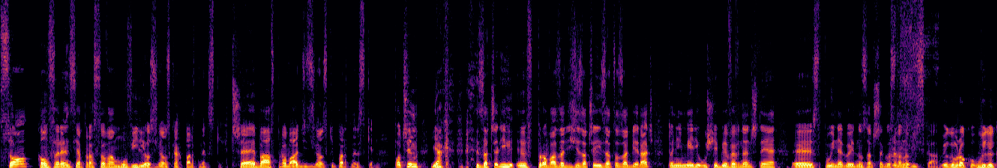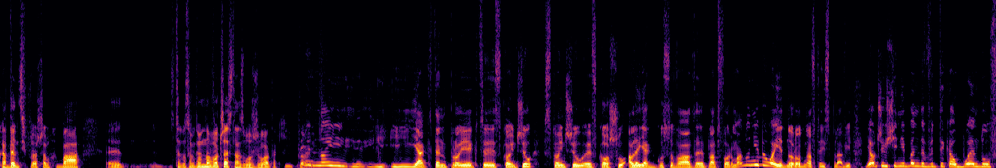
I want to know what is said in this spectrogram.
co konferencja prasowa mówili o związkach partnerskich. Trzeba wprowadzić związki partnerskie. Po czym jak zaczęli e, wprowadzać i się zaczęli za to zabierać, to nie mieli u siebie wewnętrznie e, spójnego, jednoznacznego stanowiska. W ubiegłym roku, w ubiegłej kadencji, przepraszam, chyba e, z tego co pamiętam, Nowoczesna złożyła taki projekt. No, no i, i, i, jak ten projekt skończył? Skończył w koszu, ale jak głosowała Platforma? No nie była jednorodna w tej sprawie. Ja oczywiście nie będę wytykał błędów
